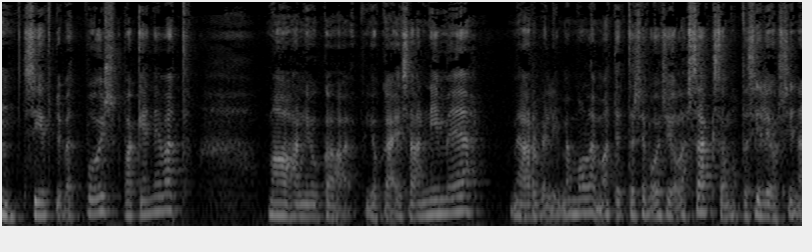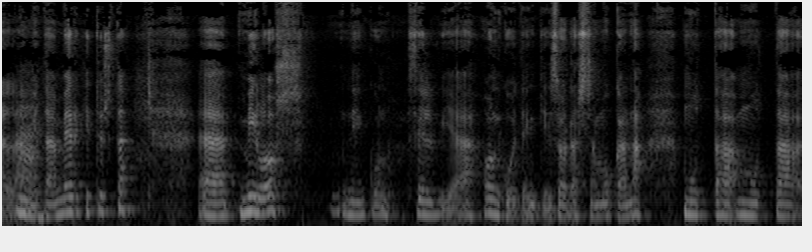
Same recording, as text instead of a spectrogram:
siirtyvät pois, pakenevat maahan, joka, joka ei saa nimeä, me arvelimme molemmat, että se voisi olla Saksa, mutta sillä ei ole sinällään mm. mitään merkitystä. Milos, niin kuin selviää, on kuitenkin sodassa mukana, mutta, mutta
